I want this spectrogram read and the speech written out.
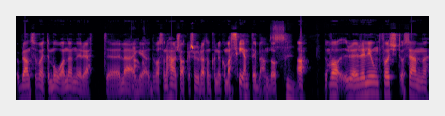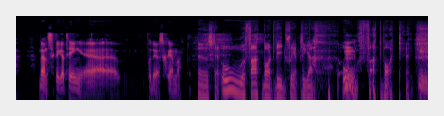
Och ibland så var inte månen i rätt eh, läge. Det var sådana här saker som gjorde att de kunde komma sent ibland. Och, Mm. ah, de var re- religion först och sen mänskliga ting eh, på deras schema. Just det, ofattbart vidskepliga. Mm. Ofattbart. Mm.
